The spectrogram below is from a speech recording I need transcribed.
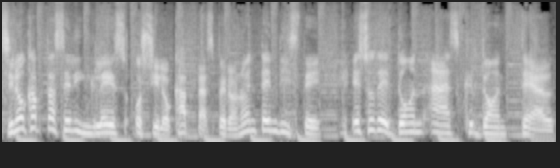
Si no captas el inglés o si lo captas pero no entendiste, eso de don't ask, don't tell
